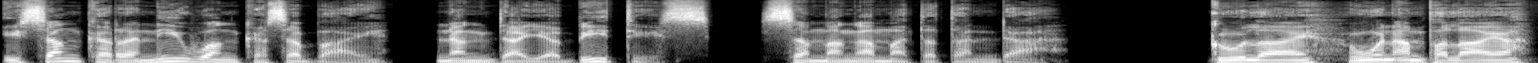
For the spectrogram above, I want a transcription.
isang karaniwang kasabay ng diabetes sa mga matatanda. Gulay, huwag ampalaya.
